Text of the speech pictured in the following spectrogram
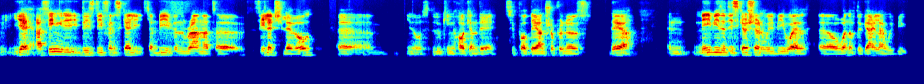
yeah, I think there's different scale. It can be even run at a village level. Um, you know, looking how can they support the entrepreneurs there, and maybe the discussion will be well. Uh, one of the guideline will be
